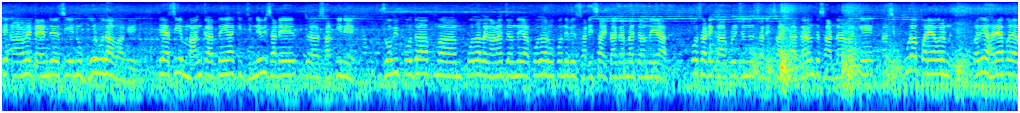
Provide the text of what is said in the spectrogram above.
ਤੇ ਆਉਣ ਵਾਲੇ ਟਾਈਮ ਦੇ ਅਸੀਂ ਇਹਨੂੰ ਹੋਰ ਵਧਾਵਾਂਗੇ। ਤੇ ਅਸੀਂ ਇਹ ਮੰਗ ਕਰਦੇ ਆ ਕਿ ਜਿੰਨੇ ਵੀ ਸਾਡੇ ਸਾਥੀ ਨੇ, ਜੋ ਵੀ ਪੌਦਾ ਪੌਦਾ ਲਗਾਉਣਾ ਚਾਹੁੰਦੇ ਆ, ਪੌਦਾ ਰੋਪਣ ਦੇ ਵਿੱਚ ਸਾਡੀ ਸਹਾਇਤਾ ਕਰਨਾ ਚਾਹੁੰਦੇ ਆ, ਉਹ ਸਾਡੇ ਕਾਰਪੋਰੇਸ਼ਨ ਦੇ ਸਾਡੀ ਸਹਾਇਤਾ ਕਰਨ ਤੇ ਸਾਡੇ ਨਾਲ ਰਲ ਕੇ ਅਸੀਂ ਪੂਰਾ ਪਰਿਆਵਰਨ ਵਧੀਆ ਹਰਿਆ ਭਰਿਆ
